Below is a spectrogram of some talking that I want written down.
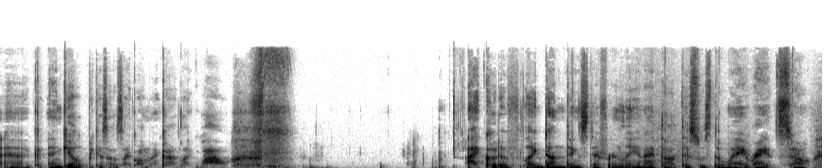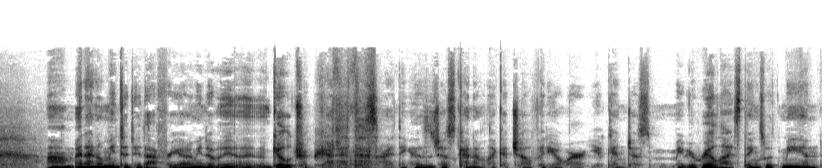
and, uh, and guilt because I was like, oh my god, like, wow. I could have like done things differently and I thought this was the way, right? So, um, and I don't mean to do that for you. I mean to uh, guilt trip you into this or anything. This is just kind of like a chill video where you can just maybe realize things with me. And,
